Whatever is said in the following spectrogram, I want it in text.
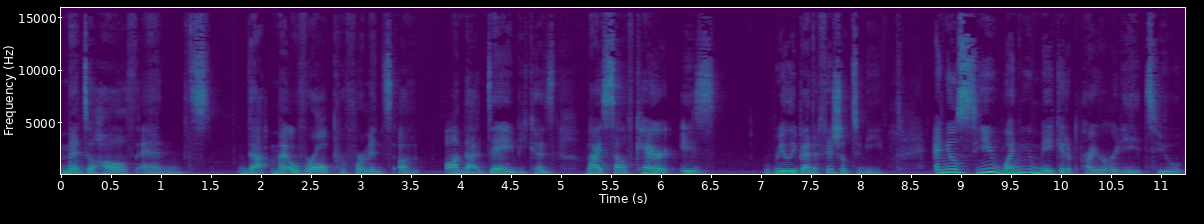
mental health and that my overall performance of on that day because my self-care is really beneficial to me. And you'll see when you make it a priority to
